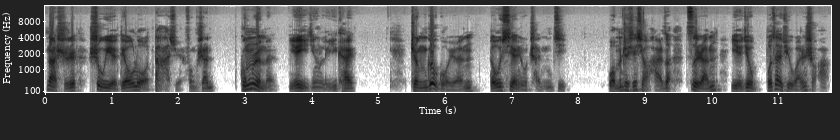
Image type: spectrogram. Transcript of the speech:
那时树叶凋落，大雪封山，工人们也已经离开，整个果园。都陷入沉寂，我们这些小孩子自然也就不再去玩耍。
